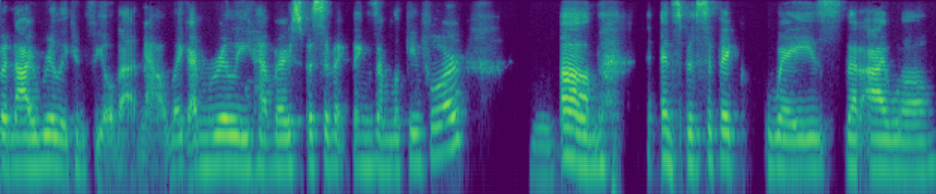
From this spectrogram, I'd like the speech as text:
but now I really can feel that now. Like I'm really have very specific things I'm looking for. Mm-hmm. Um, and specific ways that I will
